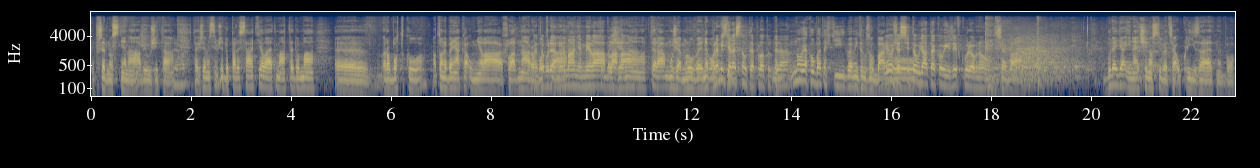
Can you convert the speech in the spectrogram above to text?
upřednostněná a využitá. Jo. Takže myslím, že do 50 let máte doma e, robotku, a to nebude nějaká umělá chladná robotka. to bude normálně milá, bude blahá. žena, která může mluvit. Nebo Bude mít tělesnou teplotu teda? No, jakou budete chtít, bude mít různou barvu. Jo, že si to uděláte jako výřivku rovnou. třeba bude dělat jiné činnosti, bude třeba uklízet, nebo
